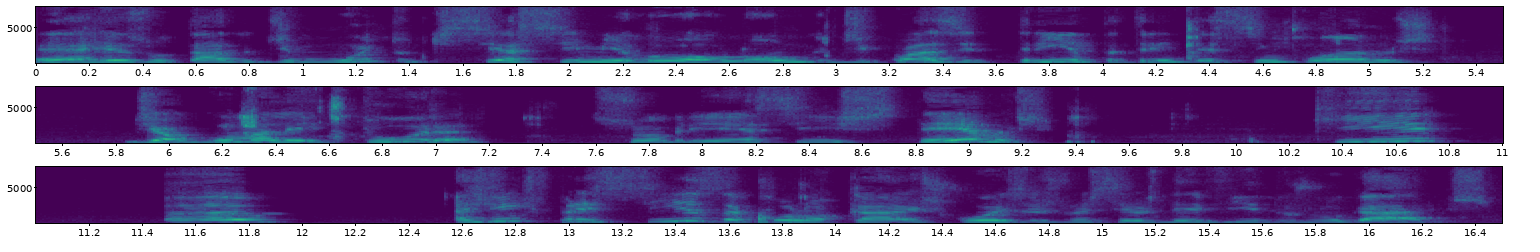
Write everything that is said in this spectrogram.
é resultado de muito que se assimilou ao longo de quase 30, 35 anos de alguma leitura sobre esses temas, que uh, a gente precisa colocar as coisas nos seus devidos lugares.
